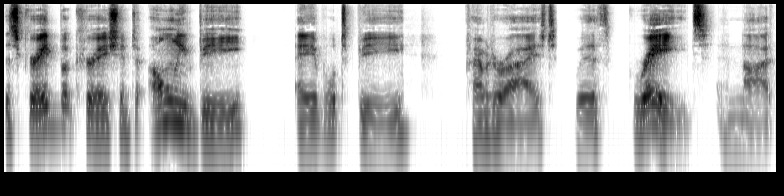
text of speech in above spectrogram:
this gradebook creation to only be able to be parameterized with grades and not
